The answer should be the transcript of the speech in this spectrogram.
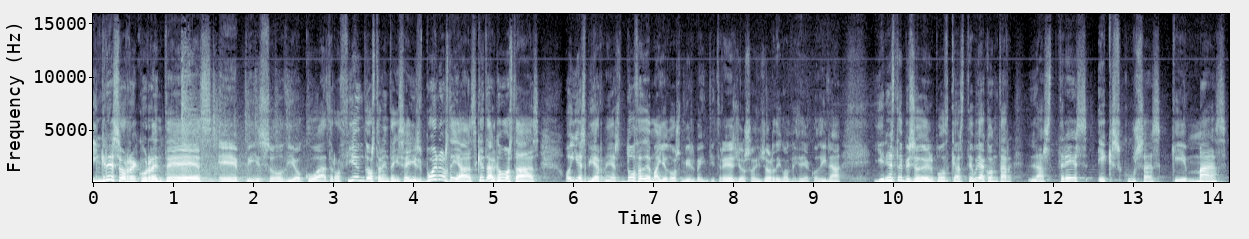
Ingresos recurrentes, episodio 436. Buenos días, ¿qué tal? ¿Cómo estás? Hoy es viernes 12 de mayo 2023, yo soy Jordi González Codina y en este episodio del podcast te voy a contar las tres excusas que más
